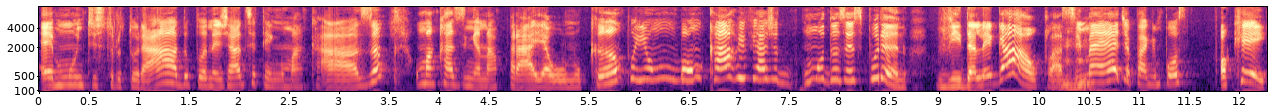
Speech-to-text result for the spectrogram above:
é muito estruturado, planejado, você tem uma casa, uma casinha na praia ou no campo e um bom carro e viaja uma ou duas vezes por ano. Vida legal, classe uhum. média, paga imposto, ok.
